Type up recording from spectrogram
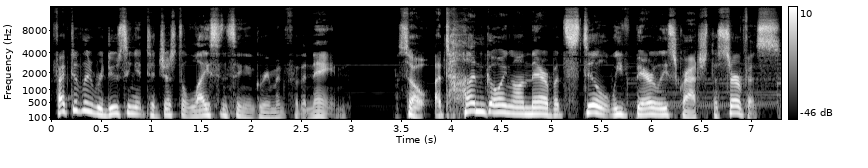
effectively reducing it to just a licensing agreement for the name. So, a ton going on there, but still, we've barely scratched the surface.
